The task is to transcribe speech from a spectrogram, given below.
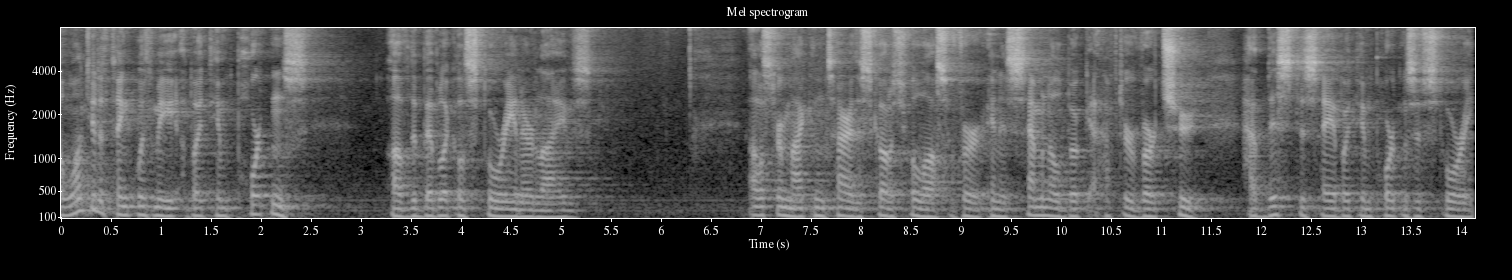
I want you to think with me about the importance of the biblical story in our lives. Alasdair MacIntyre, the Scottish philosopher, in his seminal book After Virtue, had this to say about the importance of story.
